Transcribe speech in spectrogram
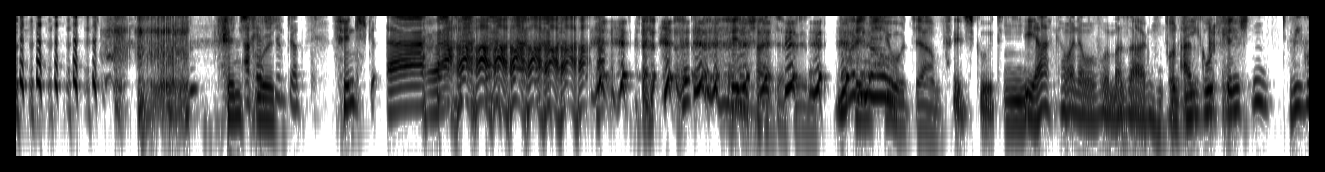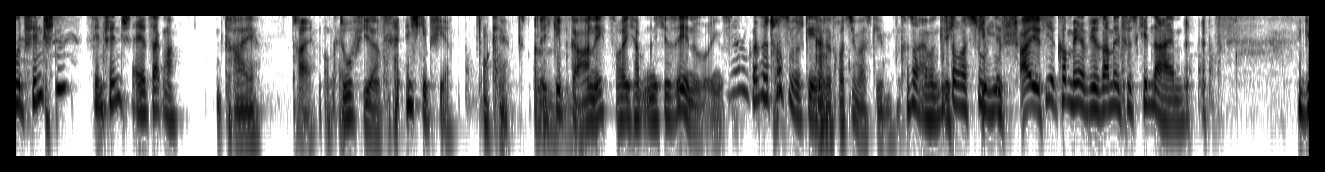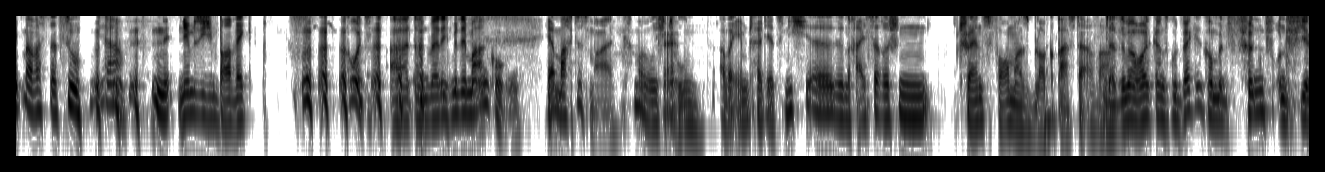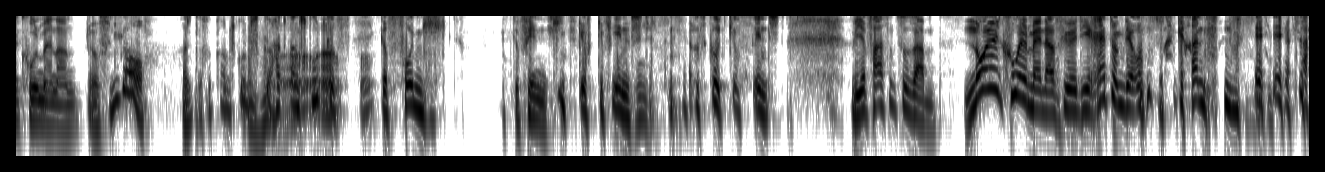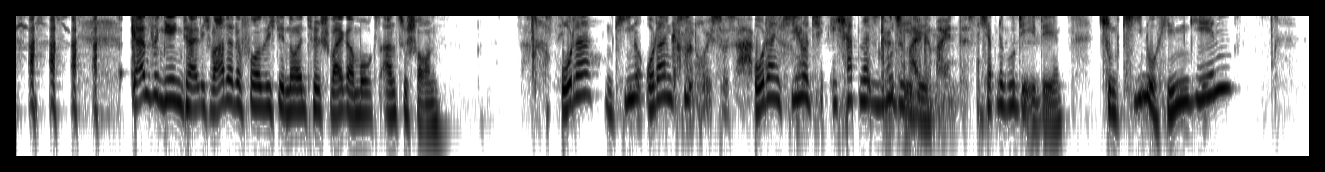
Finch Ach ja, gut. stimmt ja. Finch. Äh, Finch heißt der Film. Finch gut, ja. Finch gut. Ja, kann man ja wohl mal sagen. Und wie gut Finchten? Wie gut Finchten? Den Finch? Jetzt sag mal. Drei. Drei, okay. Du vier. Ich gebe vier. Okay. Ich gebe gar nichts, weil ich habe ihn nicht gesehen übrigens. Ja, du kannst ja trotzdem was geben. Kannst ja trotzdem was geben. Kannst du einfach, gib Ich doch was zu. Hier, Scheiß. hier, komm her, wir sammeln fürs Kinderheim. Gib mal was dazu. Ja. Ne- Nehmen sich ein paar weg. Gut, äh, dann werde ich mir den mal angucken. Ja, macht es mal. Kann man ruhig tun. Aber eben halt jetzt nicht äh, den reißerischen Transformers-Blockbuster erwarten. Da sind wir heute ganz gut weggekommen mit fünf und vier Coolmännern. Ja, finde ich auch. Hat ganz gut, hat ganz gut gef gefunscht. Gefinscht. Ge gefinscht. Ganz gut gefinscht. Wir fassen zusammen. Null Coolmänner für die Rettung der uns bekannten Welt. Ganz im Gegenteil, ich warte davor, sich den neuen Till Schweiger Murks anzuschauen. Oder ein Kino, oder ein Kino, ruhig so sagen. oder ein Kino. Ich habe eine gute Idee. Ich habe eine gute Idee. Zum Kino hingehen,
